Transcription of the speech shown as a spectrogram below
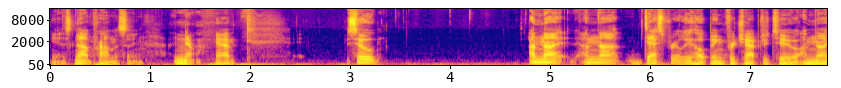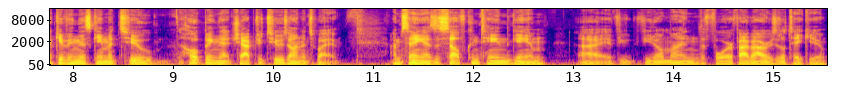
Yeah, it's not promising. No. Yeah. So I'm not I'm not desperately hoping for chapter 2. I'm not giving this game a 2 hoping that chapter 2 is on its way. I'm saying as a self-contained game, uh, if you if you don't mind the 4 or 5 hours it'll take you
